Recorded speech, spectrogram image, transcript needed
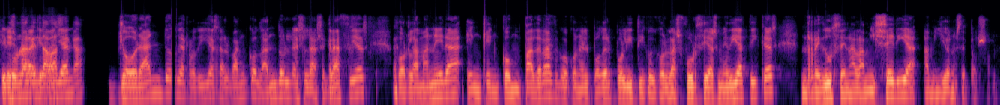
y con una renta básica llorando de rodillas al banco, dándoles las gracias por la manera en que en compadrazgo con el poder político y con las furcias mediáticas reducen a la miseria a millones de personas.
